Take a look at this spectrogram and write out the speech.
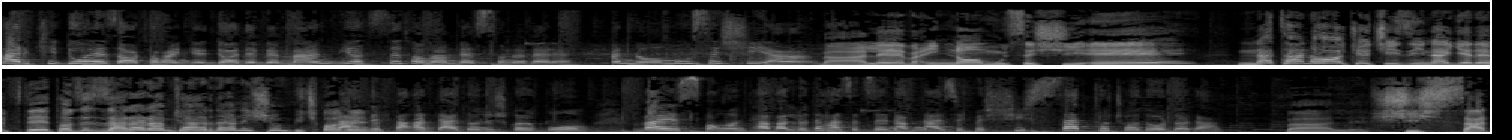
هر کی دو هزار تومن داده به من بیاد سه تومن بستونه بره. من ناموس شیعم. بله و این ناموس شیعه نه تنها که چیزی نگرفته تازه ضررم کردنشون بیچاره. بنده فقط در دانشگاه قم و اصفهان تولد حضرت زینب نزدیک به 600 تا چادر دادم. بله 600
